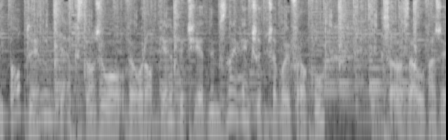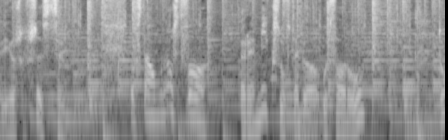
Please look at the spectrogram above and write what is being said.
I po tym, jak zdążyło w Europie być jednym z największych przebojów roku, co zauważyli już wszyscy. Powstało mnóstwo remiksów tego utworu, tu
